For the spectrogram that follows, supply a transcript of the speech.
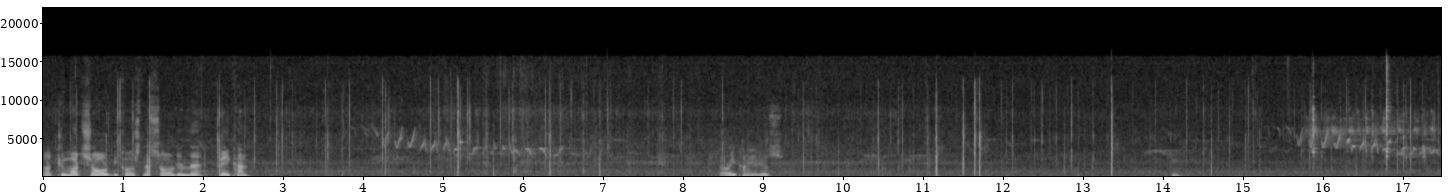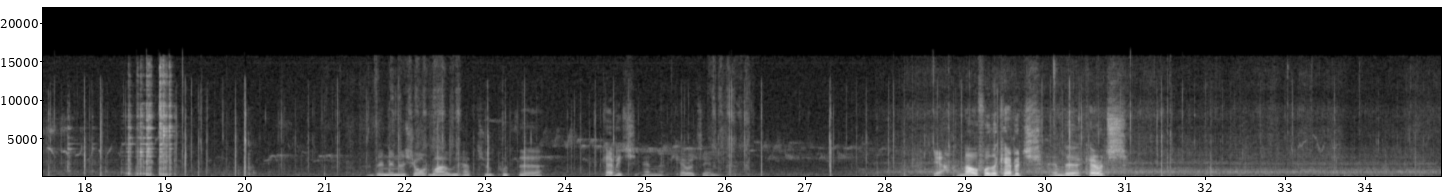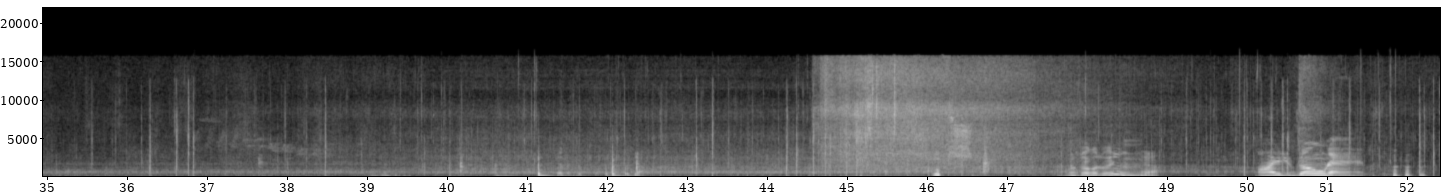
Not too much salt because the salt in the bacon. Sorry, Cornelius. And then in a short while we have to put the cabbage and carrots in. Yeah, now for the cabbage and the carrots. Yeah. Oops. What's so good doing? Yeah. Why did you do that?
